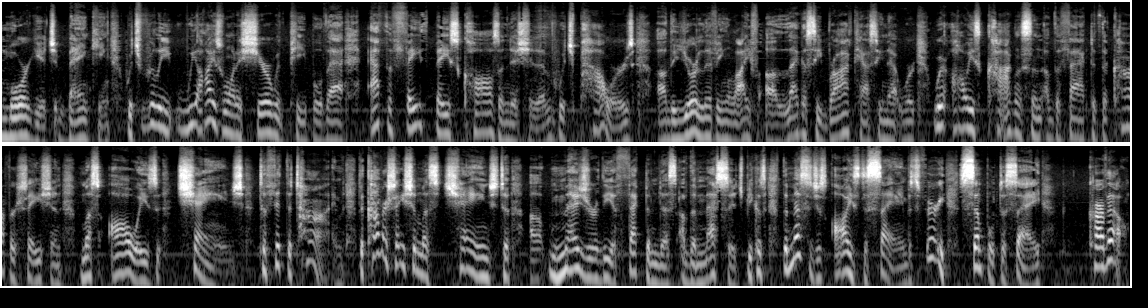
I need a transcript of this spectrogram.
mortgage banking, which really we always want to share with people that at the Faith Based Cause Initiative, which powers uh, the Your Living Life uh, Legacy Broadcasting Network, we're always cognizant of the fact that the conversation must always change to fit the time. The conversation must change to uh, measure the effectiveness of the message because the message is always the same. It's very simple to say, Carvel,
